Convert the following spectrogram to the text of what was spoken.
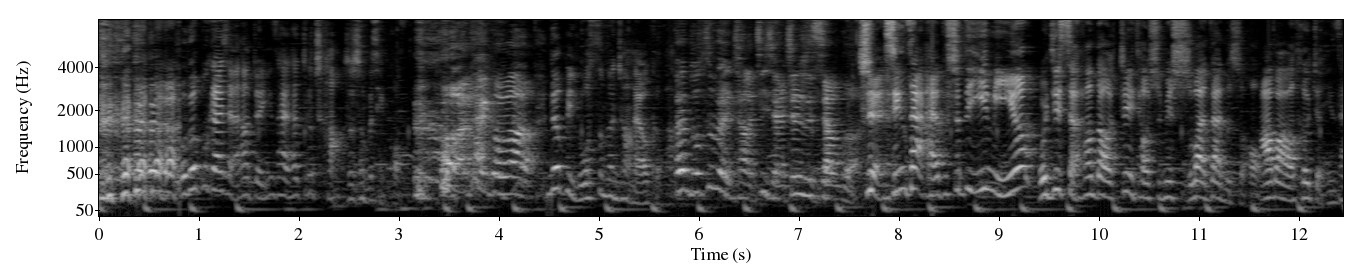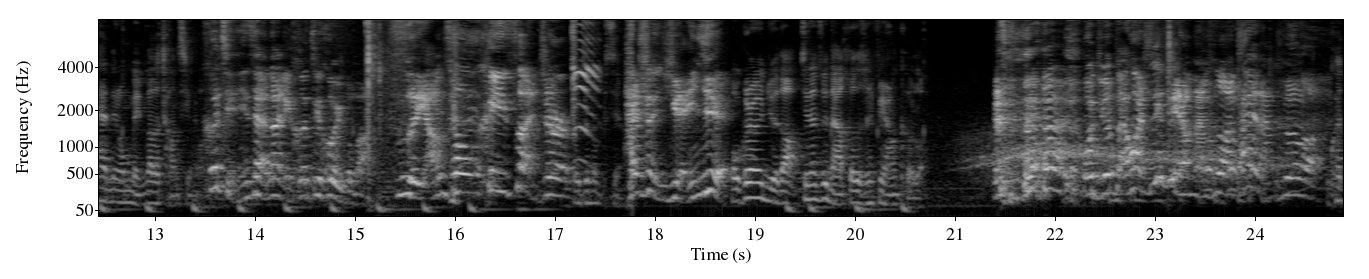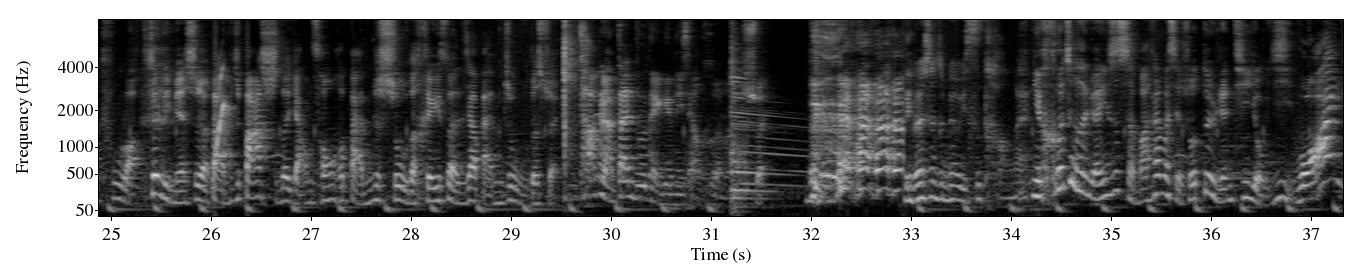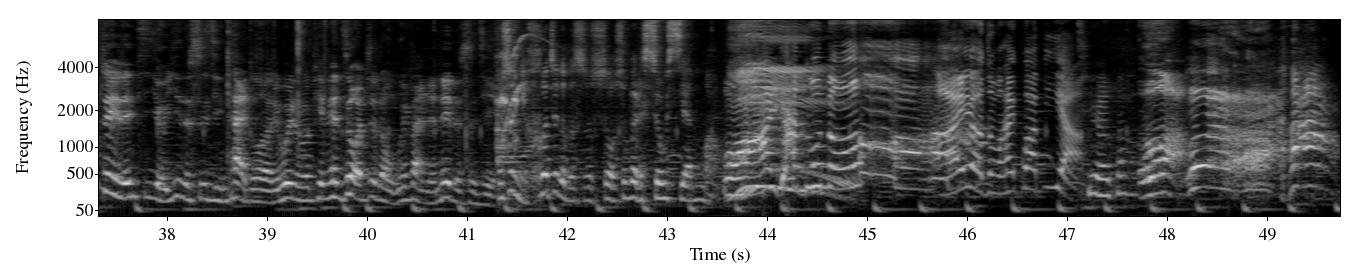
我都不敢想象卷心菜它这个厂是什么情况。哇，太可怕了！你知道比螺蛳粉厂还要可怕。但螺蛳粉厂记起来真是香的。卷心菜还不是第一名，我已经想象到这条视频十万赞的时候，阿爸喝卷心菜那种美妙的场景了。喝卷心菜，那你喝最后一个吧，紫洋葱黑蒜汁儿我，真的不行。还是原液。我个人觉得今天最难喝的是非常可乐，我觉得白话是非常难喝，太难喝了。我快吐了。这里面是百分之八十的洋葱和百分之十五的黑蒜，加百分之五的水。他们俩单独哪个你想喝呢？水，里面甚至没有一丝糖哎。你喝这个的原因是什么？上面写说对人体有益。Why？对人体有益的事情太多了，你为什么偏偏做这种违反人类的事情不？是你喝这个的时候是为了修仙吗？哇，你看多浓！哎呀，怎么还挂壁啊？天哪！哇！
